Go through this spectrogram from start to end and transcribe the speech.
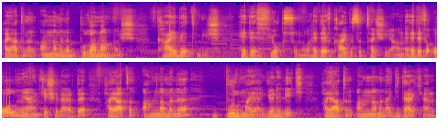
Hayatının anlamını bulamamış, kaybetmiş, hedef yoksunu, hedef kaygısı taşıyan, hedefi olmayan kişilerde hayatın anlamını bulmaya yönelik hayatın anlamına giderken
